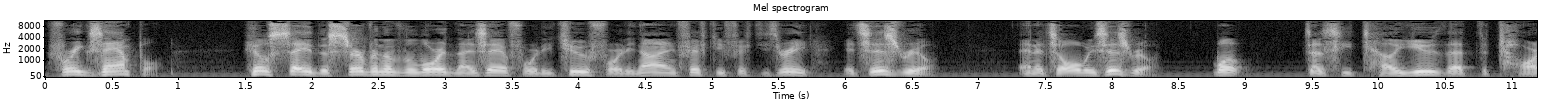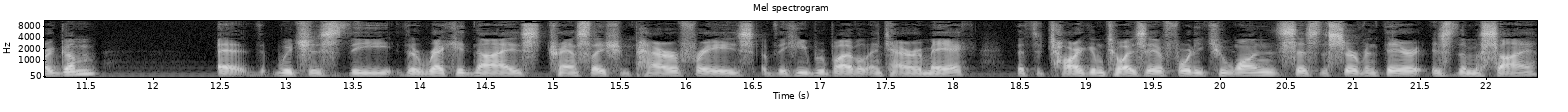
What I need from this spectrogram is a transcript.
For example he'll say the servant of the Lord in Isaiah 42, 49, 50, 53, it's Israel, and it's always Israel. Well, does he tell you that the Targum, uh, which is the, the recognized translation paraphrase of the Hebrew Bible into Aramaic, that the Targum to Isaiah 42, 1 says the servant there is the Messiah?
